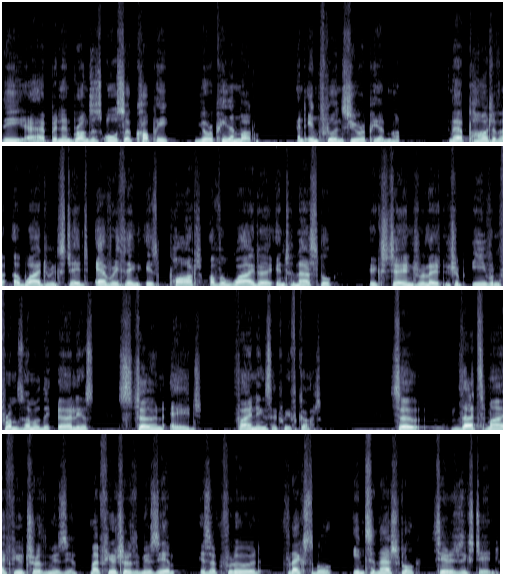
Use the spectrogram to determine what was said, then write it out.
the uh, Benin bronzes also copy European models and influence European models. They're part of a, a wider exchange. Everything is part of a wider international exchange relationship, even from some of the earliest Stone Age findings that we've got. So that's my future of the museum. My future of the museum is a fluid, flexible, international series of exchanges,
